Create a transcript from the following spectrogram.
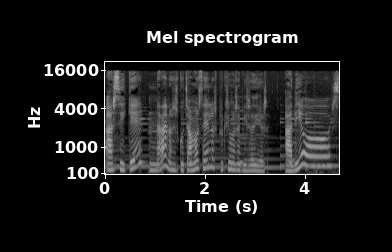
Así que nada, nos escuchamos en los próximos episodios. Adiós.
